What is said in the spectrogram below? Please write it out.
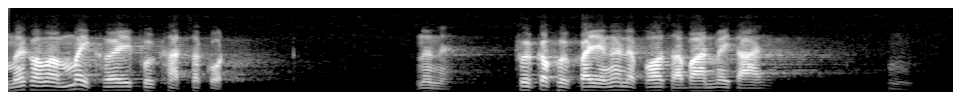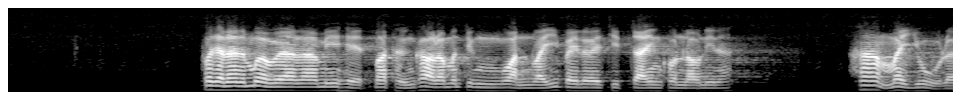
หมายความว่าไม่เคยฝึกหัดสะกด นั่นแหละฝึกก็ฝึกไปอย่างนั้นแหละพอสาบานไม่ตายเพราะฉะนั้นเมื่อเวลามีเหตุมาถึงเข้าแล้วมันจึงหวั่นไหวไปเลยจิตใจของคนเรานี่นะ ห้ามไม่อยู่เล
